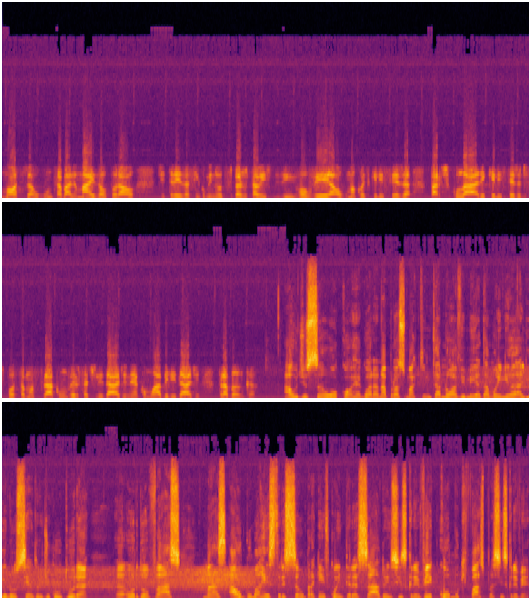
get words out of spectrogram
mostre algum trabalho mais autoral de 3 a 5 minutos para justamente desenvolver alguma coisa que ele seja particular e que ele esteja disposto a mostrar como versatilidade, né, como habilidade para a banca. A audição ocorre agora na próxima quinta, nove e meia da manhã, ali no Centro de Cultura uh, Ordovás, mas há alguma restrição para quem ficou interessado em se inscrever? Como que faz para se inscrever?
